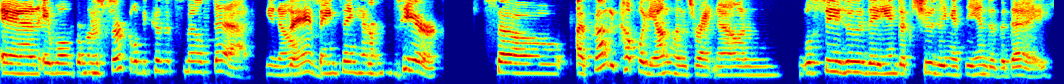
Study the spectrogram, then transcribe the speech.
and it won't go in a mm-hmm. circle because it smells dad. You know, Same. thing happens here. So I've got a couple young ones right now, and we'll see who they end up choosing at the end of the day.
